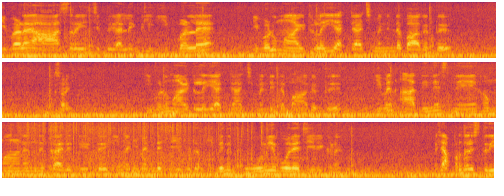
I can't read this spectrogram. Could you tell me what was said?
ഇവളെ ആശ്രയിച്ചിട്ട് അല്ലെങ്കിൽ ഇവളെ ഇവളുമായിട്ടുള്ള ഈ അറ്റാച്ച്മെന്റിന്റെ ഭാഗത്ത് സോറി ഇവളുമായിട്ടുള്ള ഈ അറ്റാച്ച്മെന്റിന്റെ ഭാഗത്ത് ഇവൻ അതിനെ സ്നേഹമാണെന്ന് കരുതിയിട്ട് ഇവൻ ഇവന്റെ ജീവിതം ഇവന് തോന്നിയ പോലെ ജീവിക്കണത് പക്ഷെ അപ്പുറത്തെ ഒരു സ്ത്രീ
